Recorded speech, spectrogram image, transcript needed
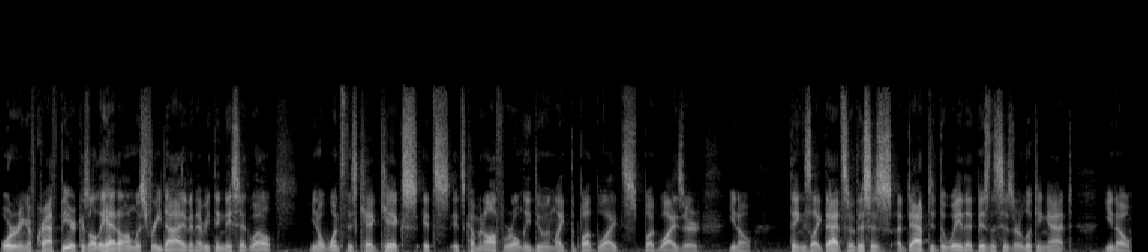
ordering of craft beer because all they had on was free dive and everything. They said, well, you know, once this keg kicks, it's it's coming off. We're only doing like the Bud Lights, Budweiser, you know, things like that. So this has adapted the way that businesses are looking at, you know,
